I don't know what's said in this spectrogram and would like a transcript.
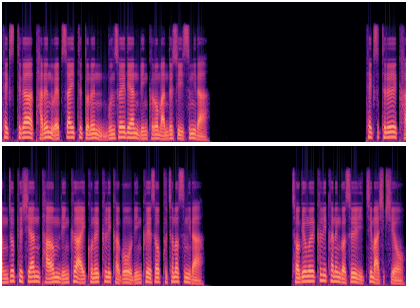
텍스트가 다른 웹사이트 또는 문서에 대한 링크로 만들 수 있습니다. 텍스트를 강조 표시한 다음 링크 아이콘을 클릭하고 링크에서 붙여넣습니다. 적용을 클릭하는 것을 잊지 마십시오.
